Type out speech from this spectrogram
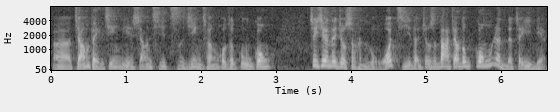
呃，讲北京，你想起紫禁城或者故宫。这些呢就是很逻辑的，就是大家都公认的这一点。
